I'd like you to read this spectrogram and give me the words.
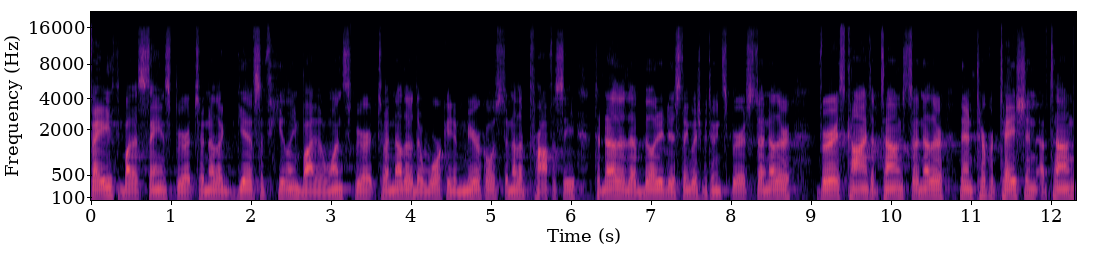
faith by the same Spirit, to another, gifts of healing by the one Spirit, to another, the working of miracles, to another, prophecy, to another, the ability to distinguish between spirits, to another, various kinds of tongues, to another, the interpretation of tongues.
